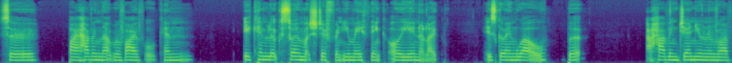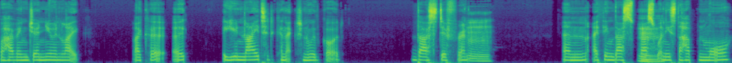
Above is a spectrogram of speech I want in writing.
So by having that revival can it can look so much different. You may think, oh, you know, like it's going well, having genuine revival, having genuine like like a, a, a united connection with God, that's different. Mm. And I think that's that's Mm. what needs to happen more,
